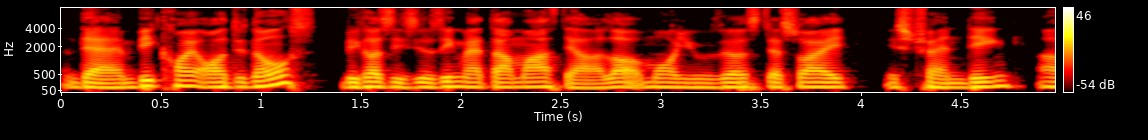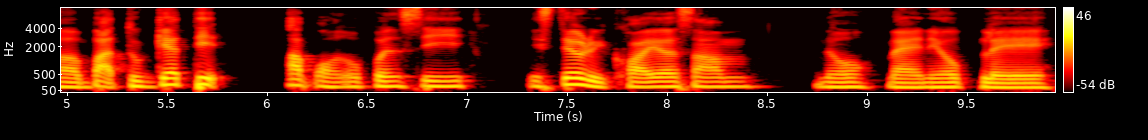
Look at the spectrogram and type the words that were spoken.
than Bitcoin ordinals because it's using MetaMask. There are a lot more users. That's why it's trending. Uh, but to get it up on OpenSea, it still requires some you know, manual play.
